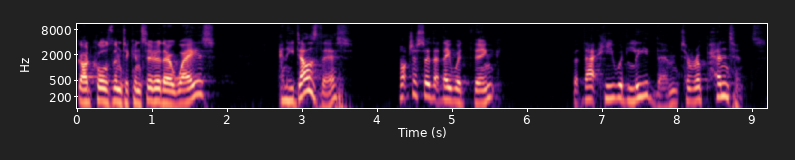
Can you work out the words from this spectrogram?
God calls them to consider their ways, and He does this not just so that they would think, but that He would lead them to repentance.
